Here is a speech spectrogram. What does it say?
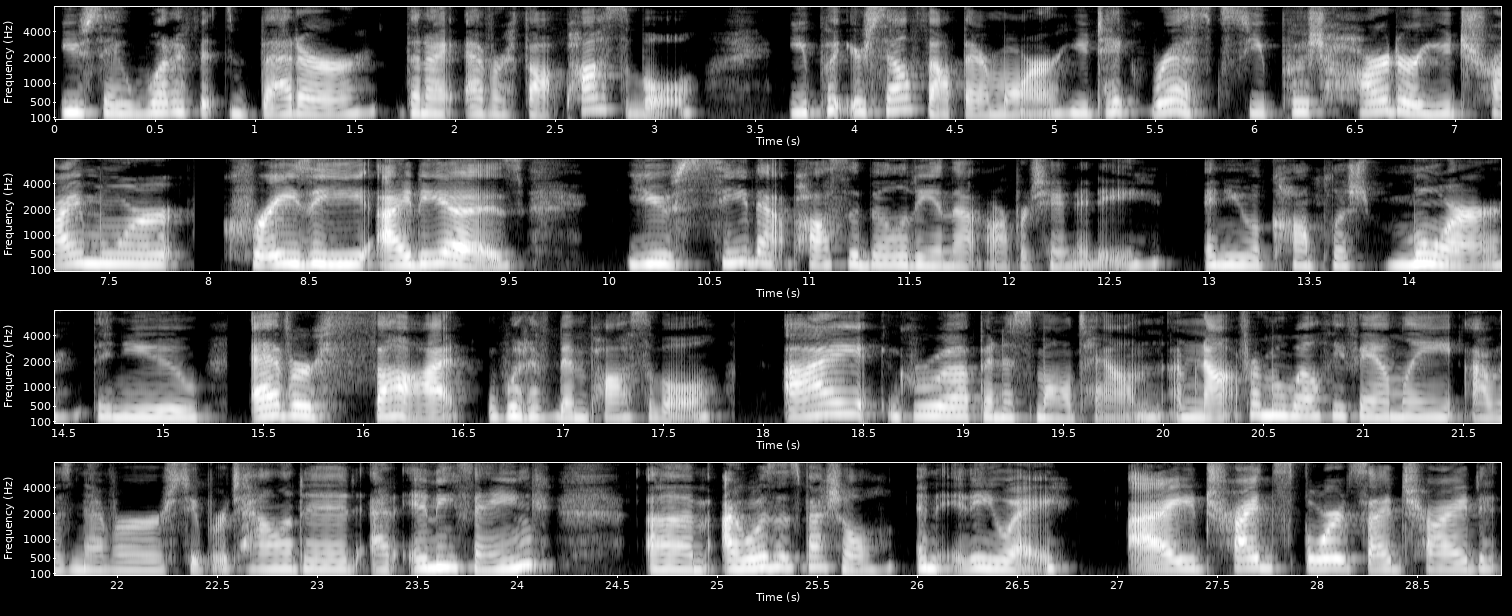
you say, What if it's better than I ever thought possible? You put yourself out there more, you take risks, you push harder, you try more crazy ideas. You see that possibility and that opportunity, and you accomplish more than you ever thought would have been possible. I grew up in a small town. I'm not from a wealthy family. I was never super talented at anything. Um, I wasn't special in any way. I tried sports, I tried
